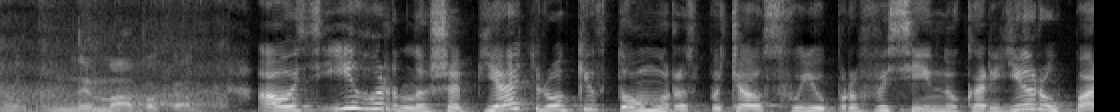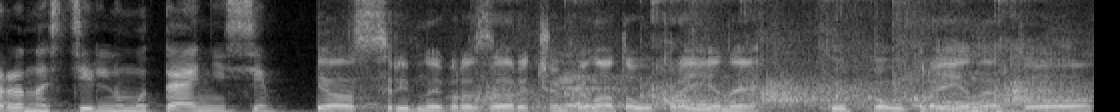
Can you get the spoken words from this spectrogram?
Ну, нема поки. А ось Ігор лише 5 років тому розпочав свою професійну кар'єру в паранастільному тенісі. Я срібний призер чемпіонату України, Кубка України, то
